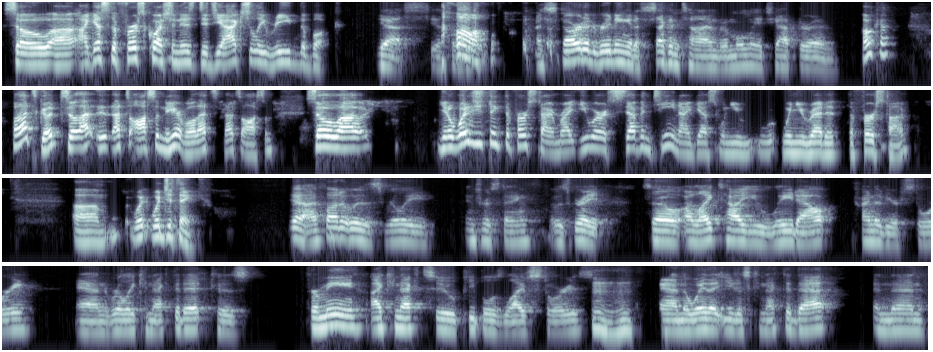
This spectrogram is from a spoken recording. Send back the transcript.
So, uh, I guess the first question is, did you actually read the book? Yes. Yes. I, oh. I started reading it a second time, but I'm only a chapter in. Okay. Well, that's good. So that that's awesome to hear. Well, that's that's awesome. So, uh, you know, what did you think the first time? Right, you were 17, I guess, when you when you read it the first time. Um, what what'd you think? Yeah, I thought it was really interesting. It was great. So I liked how you laid out kind of your story and really connected it because for me, I connect to people's life stories mm-hmm. and the way that you just connected that and then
